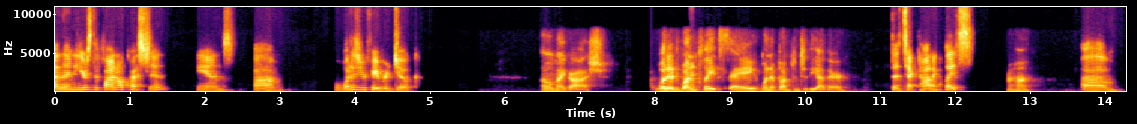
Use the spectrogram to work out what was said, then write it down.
And then here's the final question. And um, what is your favorite joke? Oh my gosh. What did one plate say when it bumped into the other? The tectonic plates? Uh huh. Um,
